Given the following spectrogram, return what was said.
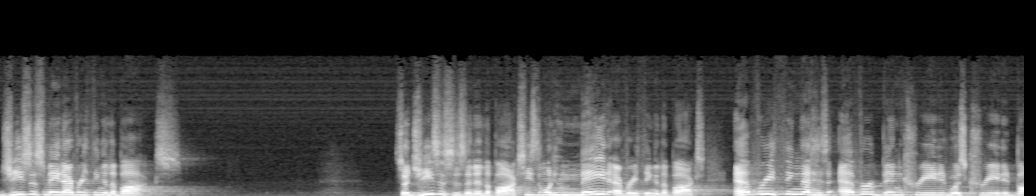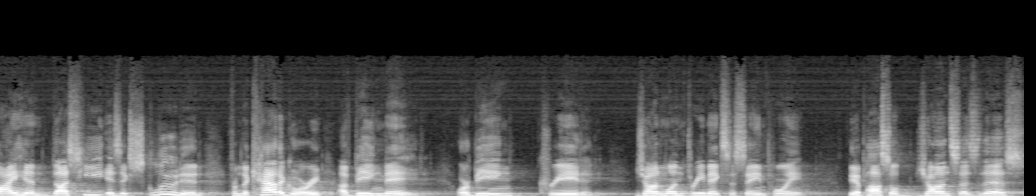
Jesus made everything in the box. So Jesus isn't in the box. He's the one who made everything in the box. Everything that has ever been created was created by him. Thus, he is excluded from the category of being made or being created. John 1 3 makes the same point. The Apostle John says this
